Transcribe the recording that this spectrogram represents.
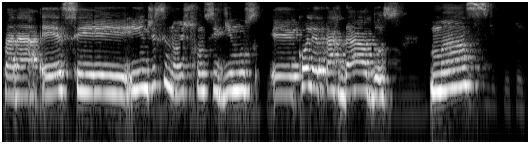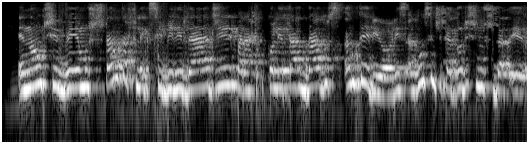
Para esse índice, nós conseguimos eh, coletar dados, mas não tivemos tanta flexibilidade para coletar dados anteriores. Alguns indicadores nos eh,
